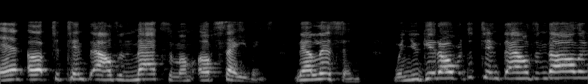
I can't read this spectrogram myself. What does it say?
and up to 10,000 maximum of savings. Now listen, when you get over to $10,000,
